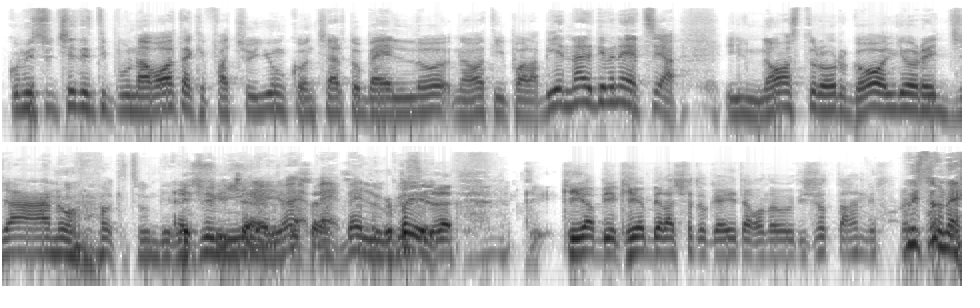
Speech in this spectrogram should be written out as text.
come succede tipo una volta che faccio io un concerto bello, no? tipo alla Biennale di Venezia, il nostro orgoglio reggiano, no? che sono di Eh Reggio sì, Emilia. certo, Io, eh, certo. beh, bello così. poi, eh, chi- abbia, chi abbia lasciato Gaeta quando avevo 18 anni Questo non è,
